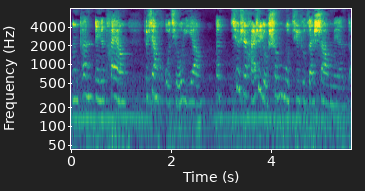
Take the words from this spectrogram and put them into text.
你看那个太阳就像火球一样，那确实还是有生物居住在上面的。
